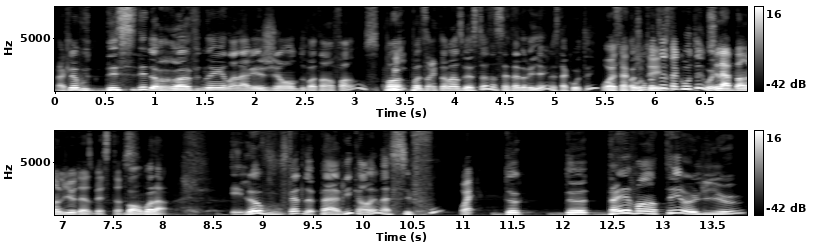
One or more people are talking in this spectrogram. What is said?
Fait que là, vous décidez de revenir dans la région de votre enfance. Pas, Oui. pas directement à Asbestos, à Saint-Adrien, mais c'est à côté. Ouais, c'est à Ah, côté. dire c'est à côté, oui. C'est la banlieue d'Asbestos. Bon, voilà. Et là, vous faites le pari quand même assez fou Ouais. de de- d'inventer un lieu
